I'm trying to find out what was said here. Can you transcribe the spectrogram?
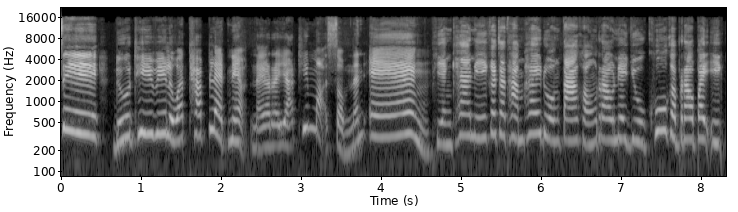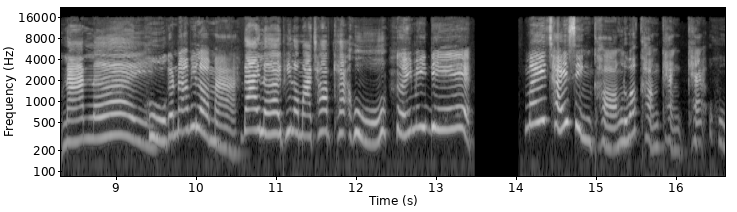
สี่ดูทีวีหรือว่าแท็บเล็ตเนี่ยในระยะที่เหมาะสมนั่นเอง เพียงแค่นี้ก็จะทำให้ดวงตาของเราเนี่ยอยู่คู่กับเราไปอีกนานเลย หูกันบ้างพี่เรามา ได้เลยพี่เรามาชอบแคะหู เฮ้ยไม่ดีไม่ใช้สิ่งของหรือว่าของแข็งแคะหู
